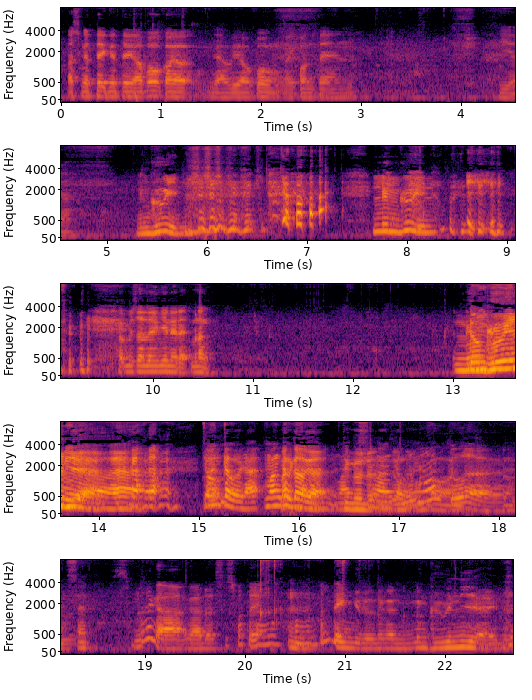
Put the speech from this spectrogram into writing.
pas ngetik-ngetik apa kayak gawe apa gawe konten iya nungguin nungguin kalau misalnya ngene rek menang nungguin ya mangkel kak mangkel Kak. Tunggu, nunggu. mangkel Mangkel lah. Sebenarnya nggak nggak ada sesuatu yang penting gitu dengan nungguin dia itu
